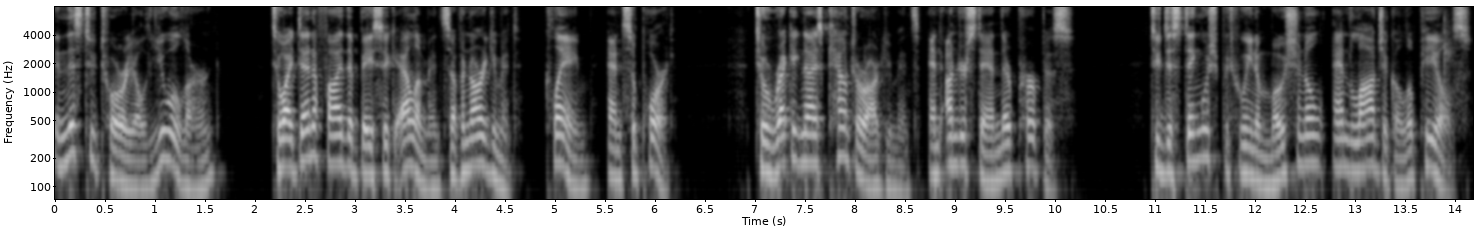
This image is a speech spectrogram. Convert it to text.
In this tutorial, you will learn to identify the basic elements of an argument, claim, and support, to recognize counterarguments and understand their purpose, to distinguish between emotional and logical appeals,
